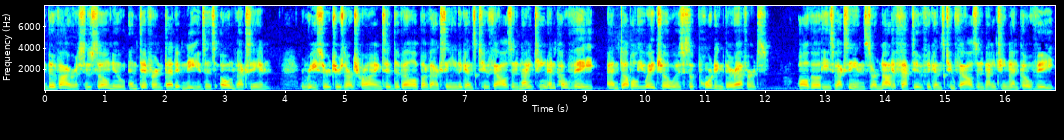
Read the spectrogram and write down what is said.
The virus is so new and different that it needs its own vaccine. Researchers are trying to develop a vaccine against 2019 nCoV, and WHO is supporting their efforts. Although these vaccines are not effective against 2019 nCoV,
